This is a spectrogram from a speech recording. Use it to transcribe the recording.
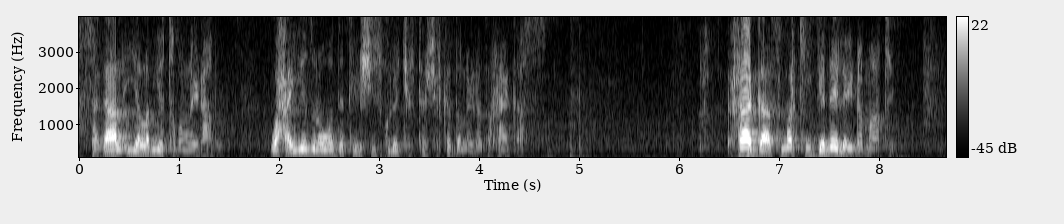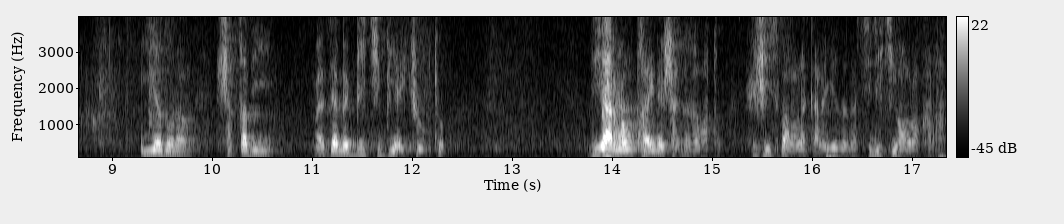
sagaal iyo labiyo toban la yidhaahdo. Waxaa iyaduna waddanka heshiis kula jirta shirkadda la yidhahdo raagaas raagaas markii ganayl ay dhammaatay iyaduna shaqadii maadaama b g b ay joogto diyaarna u tahay inay shaqo qabato. Heshiis baa lala galay iyadana sidii kii hore oo kale ah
